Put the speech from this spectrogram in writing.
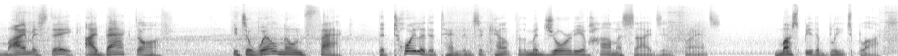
my mistake. I backed off. It's a well-known fact that toilet attendants account for the majority of homicides in France. Must be the bleach blocks.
